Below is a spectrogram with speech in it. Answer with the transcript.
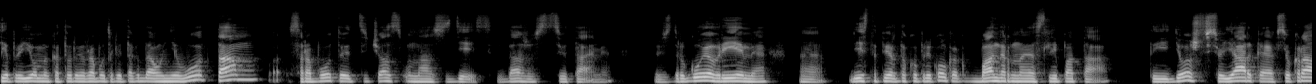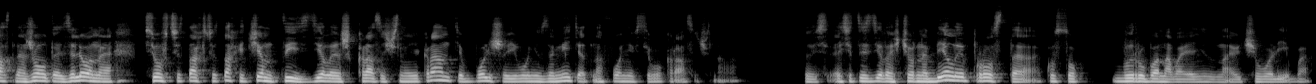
те приемы, которые работали тогда у него, там сработают сейчас у нас здесь, даже с цветами. То есть другое время. Э, есть, например, такой прикол, как баннерная слепота. Ты идешь, все яркое, все красное, желтое, зеленое, все в цветах, в цветах, и чем ты сделаешь красочный экран, тем больше его не заметят на фоне всего красочного. То есть, если ты сделаешь черно-белый, просто кусок вырубанного, я не знаю, чего-либо,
